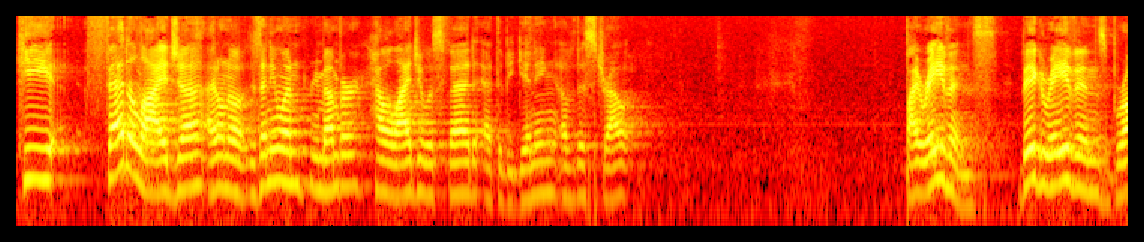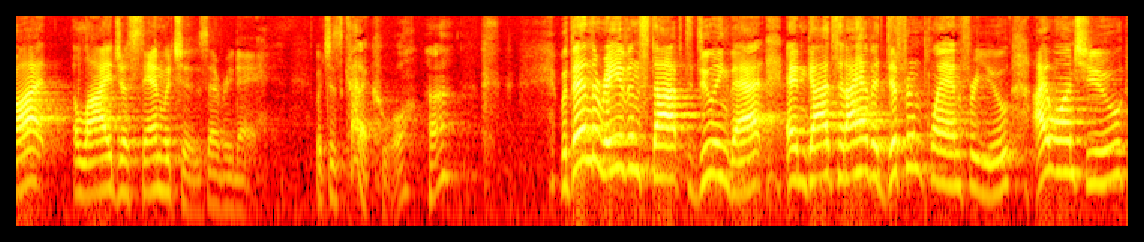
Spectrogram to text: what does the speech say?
he fed Elijah. I don't know, does anyone remember how Elijah was fed at the beginning of this drought? By ravens. Big ravens brought Elijah sandwiches every day, which is kind of cool, huh? But then the raven stopped doing that, and God said, I have a different plan for you. I want you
